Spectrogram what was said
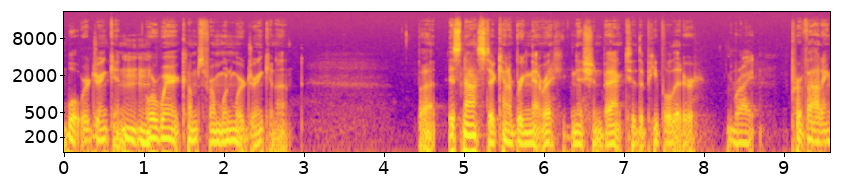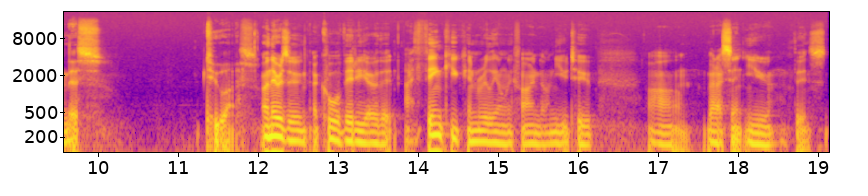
what we're drinking Mhm. or where it comes from when we're drinking it. But it's nice to kind of bring that recognition back to the people that are Right. providing this to us. And there was a, a cool video that I think you can really only find on YouTube um, that I sent you. That's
